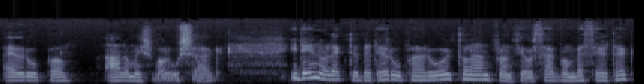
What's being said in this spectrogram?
Európa, állam és valóság. Idén a legtöbbet Európáról talán Franciaországban beszéltek,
